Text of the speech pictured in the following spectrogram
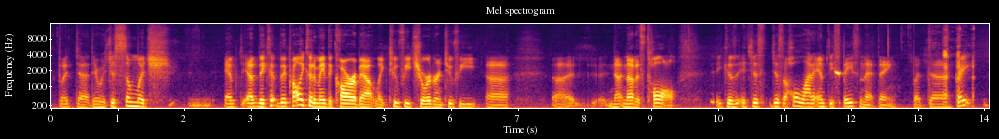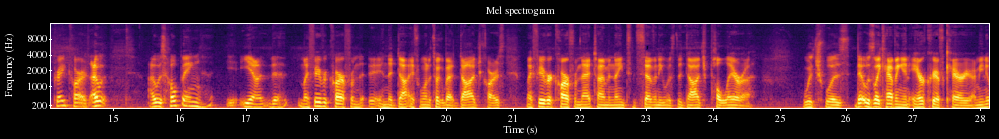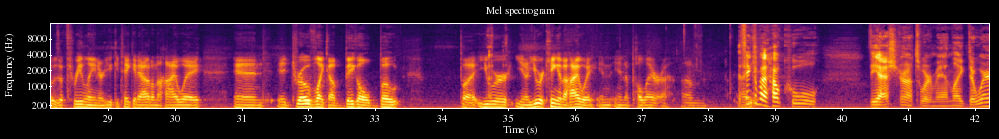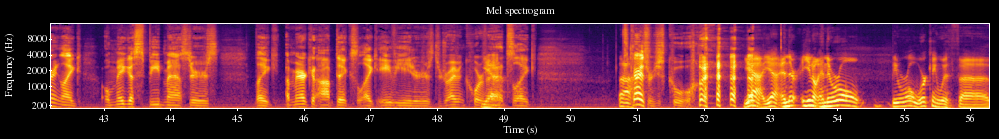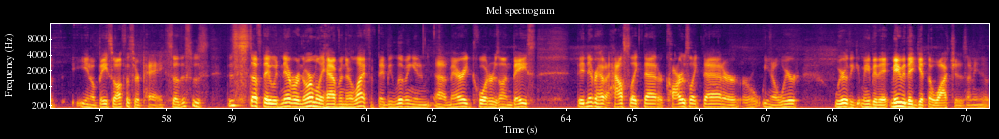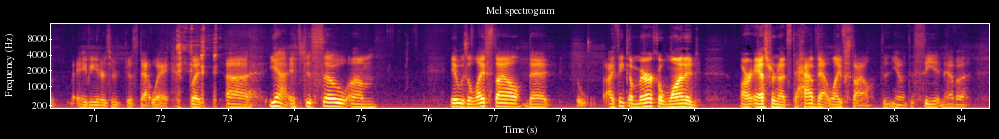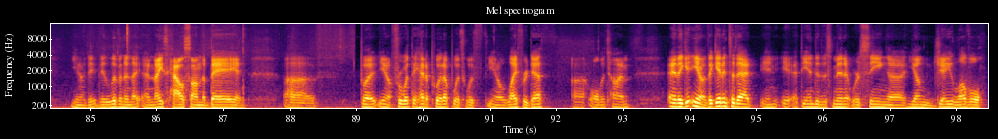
But uh, there was just so much empty. Uh, they they probably could have made the car about like two feet shorter and two feet uh, uh, not not as tall because it's just just a whole lot of empty space in that thing. But uh, great great cars. I w- I was hoping, you know, the my favorite car from the, in the if we want to talk about Dodge cars, my favorite car from that time in 1970 was the Dodge Polara, which was that was like having an aircraft carrier. I mean, it was a three laner. You could take it out on the highway, and it drove like a big old boat. But you were, you know, you were king of the highway in in a Polara. Um, Think about how cool the astronauts were, man. Like they're wearing like Omega Speedmasters, like American Optics, like aviators. They're driving Corvettes. yeah. Like these guys were just cool. yeah, yeah, and they're you know, and they were all they were all working with uh, you know base officer pay. So this was this is stuff they would never normally have in their life if they'd be living in uh, married quarters on base. They'd never have a house like that or cars like that or, or you know where where they maybe they maybe they'd get the watches. I mean, aviators are just that way. But uh, yeah, it's just so. Um, it was a lifestyle that I think America wanted our astronauts to have that lifestyle, to, you know, to see it and have a, you know, they, they live in a, ni- a nice house on the bay and, uh, but you know, for what they had to put up with, with you know, life or death uh, all the time, and they get, you know, they get into that in at the end of this minute. We're seeing uh, young Jay Lovell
